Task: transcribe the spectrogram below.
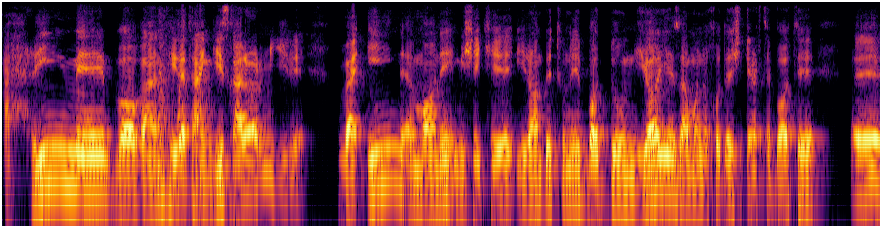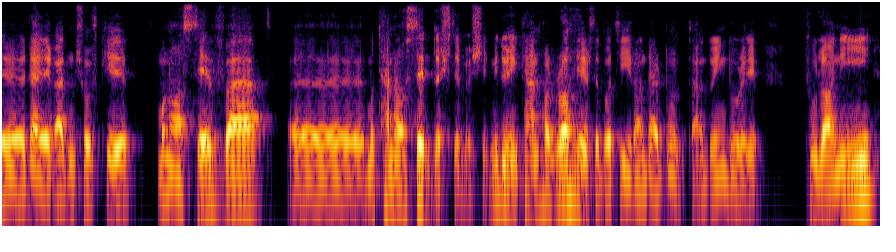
تحریم واقعا حیرت انگیز قرار می‌گیره. و این مانع میشه که ایران بتونه با دنیای زمان خودش ارتباط دقیقت میشوف که مناسب و متناسب داشته باشه. می‌دونید تنها راه ارتباطی ایران در دو, این دوره طولانی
